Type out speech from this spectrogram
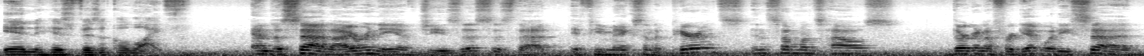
in his physical life. And the sad irony of Jesus is that if he makes an appearance in someone's house, they're going to forget what he said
